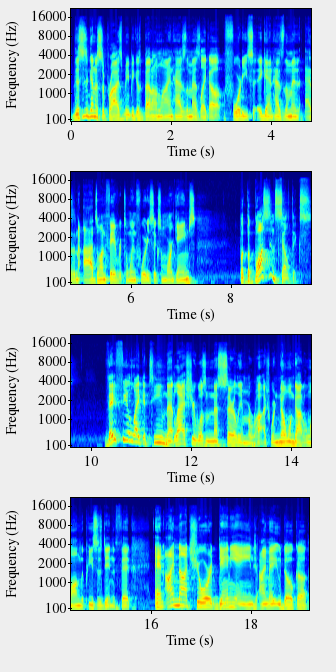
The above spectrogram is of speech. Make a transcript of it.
This is going to surprise me because Bet Online has them as like a forty. Again, has them as an odds-on favorite to win forty-six or more games. But the Boston Celtics, they feel like a team that last year wasn't necessarily a mirage, where no one got along, the pieces didn't fit. And I'm not sure Danny Ainge, Ime Udoka,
